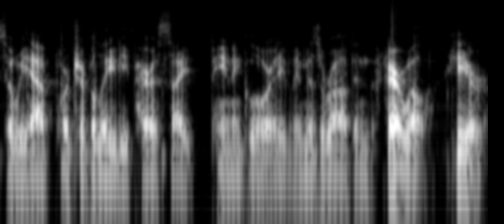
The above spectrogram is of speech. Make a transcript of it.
So we have Portrait of a Lady, Parasite, Pain and Glory, Les Miserables, and The Farewell here.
